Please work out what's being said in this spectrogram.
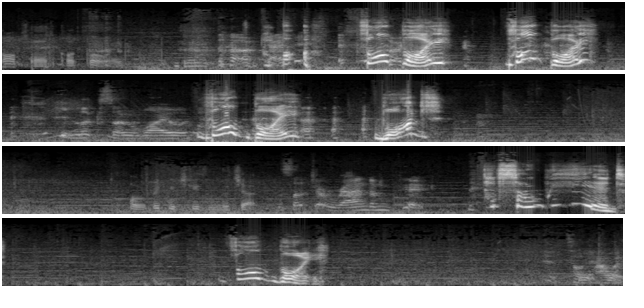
Hophead, called boy. Okay. Oh, oh, Vault Boy? Vault Boy? He looks so wild. Vault Boy? What? Oh, freaking cheese in the chat. Such a random pick. That's so weird! Vault Boy! Todd Howard.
